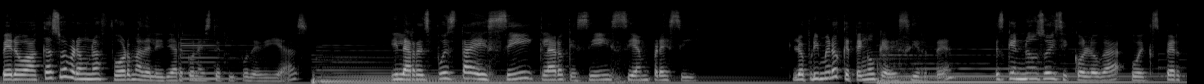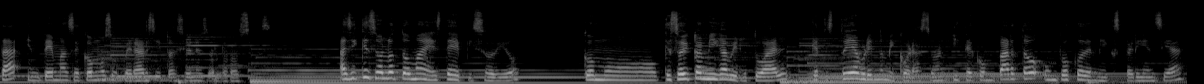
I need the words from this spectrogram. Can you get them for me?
Pero ¿acaso habrá una forma de lidiar con este tipo de días? Y la respuesta es sí, claro que sí, siempre sí. Lo primero que tengo que decirte es que no soy psicóloga o experta en temas de cómo superar situaciones dolorosas. Así que solo toma este episodio como que soy tu amiga virtual, que te estoy abriendo mi corazón y te comparto un poco de mi experiencia,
